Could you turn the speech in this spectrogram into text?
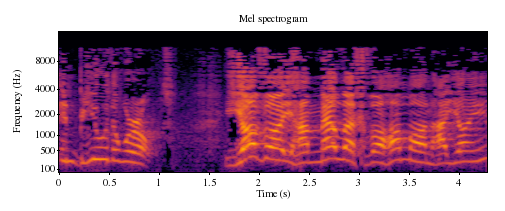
imbue the world. Yavai Hamelech Vahaman Hayoim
